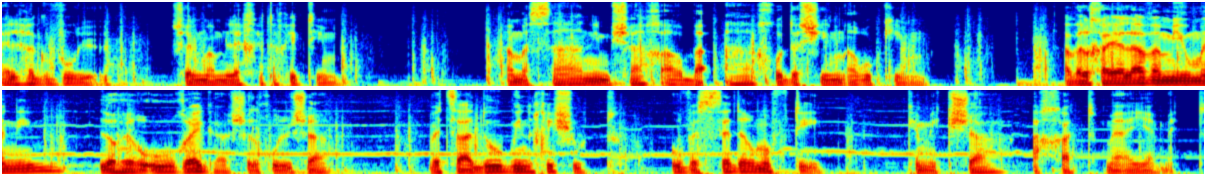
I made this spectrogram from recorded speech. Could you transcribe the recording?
אל הגבול של ממלכת החיתים. המסע נמשך ארבעה חודשים ארוכים, אבל חייליו המיומנים לא הראו רגע של חולשה, וצעדו בנחישות ובסדר מופתי כמקשה אחת מאיימת.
